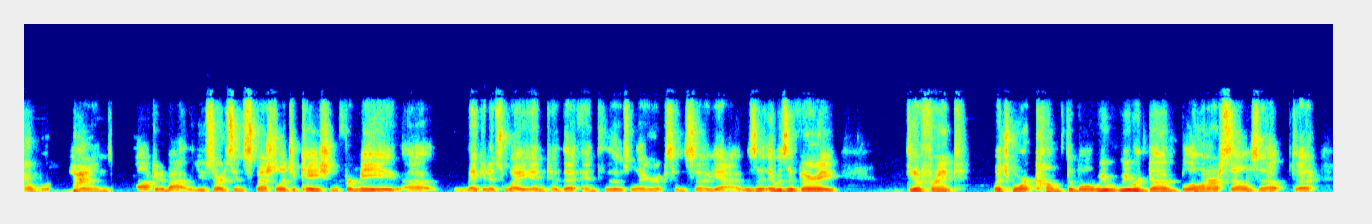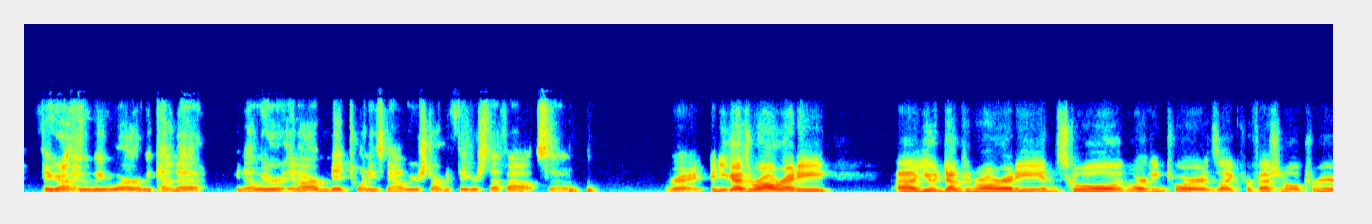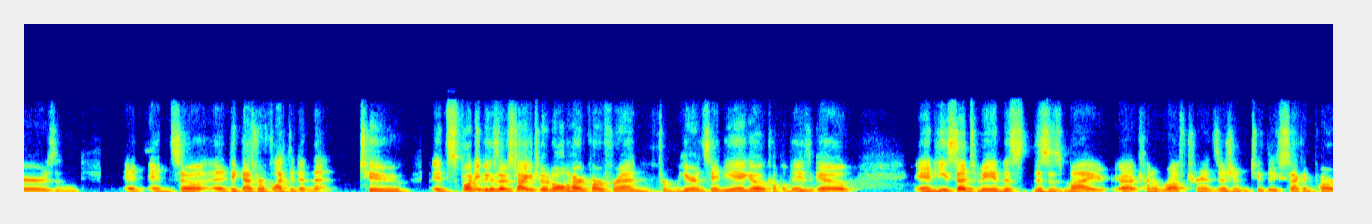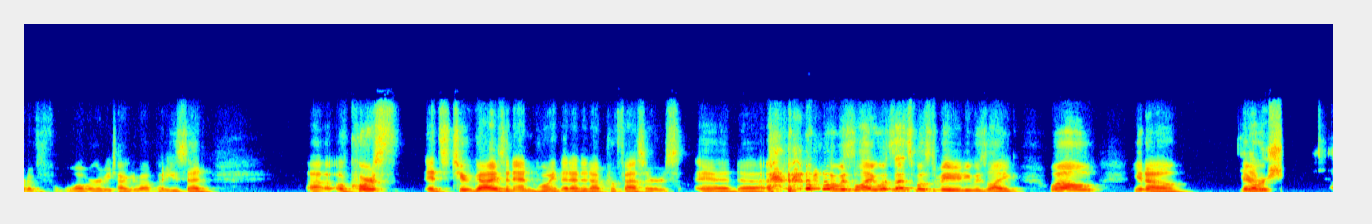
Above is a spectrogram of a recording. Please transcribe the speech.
corporations, talking about you started seeing special education for me uh, making its way into the into those lyrics, and so yeah, it was a, it was a very different, much more comfortable. We, we were done blowing ourselves up to figure out who we were. We kind of, you know, we were in our mid 20s now. We were starting to figure stuff out. So, right. And you guys were already, uh, you and Duncan were already in school and working towards like professional careers. And, and, and so I think that's reflected in that too. It's funny because I was talking to an old hardcore friend from here in San Diego a couple days ago and he said to me and this this is my uh, kind of rough transition to the second part of what we're going to be talking about but he said uh, of course it's two guys in endpoint that ended up professors. And uh, i was like what's that supposed to mean? And he was like well you know they, were,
